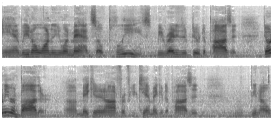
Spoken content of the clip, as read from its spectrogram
and we don't want anyone mad. So please be ready to do a deposit. Don't even bother uh, making an offer if you can't make a deposit, you know,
